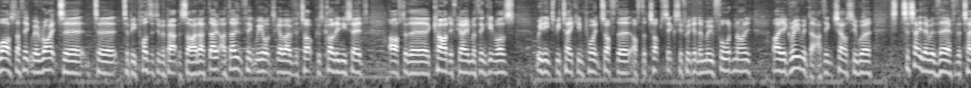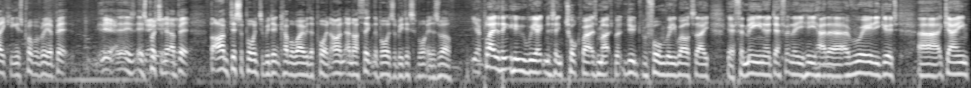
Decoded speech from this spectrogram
whilst I think we're right to, to, to be positive about the side, I don't I don't think we ought to go over the top because Colin, you said after the Cardiff game, I think it was, we need to be taking points off the off the top six if we're going to move forward, and I, I agree with that. I think Chelsea were t- to say they were there for the taking is probably a bit Yeah. is, is Yeah, pushing yeah, it a bit. But I'm disappointed we didn't come away with a point, and and I think the boys will be disappointed as well. Yeah, players I think who we don't necessarily talk about as much, but did perform really well today. Yeah, Femenía definitely he had a, a really good uh, game.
